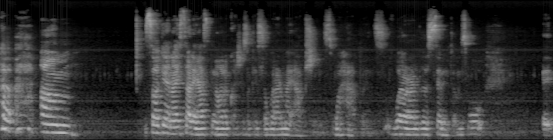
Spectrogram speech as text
um, so again, I started asking a lot of questions. Okay, so what are my options? What happens? What are the symptoms? Well, eh,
